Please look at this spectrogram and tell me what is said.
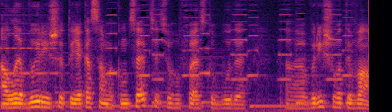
Але вирішити, яка саме концепція цього фесту буде, вирішувати вам.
